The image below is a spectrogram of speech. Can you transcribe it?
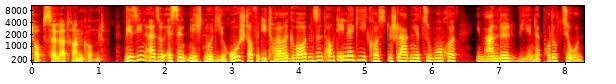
Topseller drankommt. Wir sehen also, es sind nicht nur die Rohstoffe, die teurer geworden sind, auch die Energiekosten schlagen hier zu Buche, im Handel wie in der Produktion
